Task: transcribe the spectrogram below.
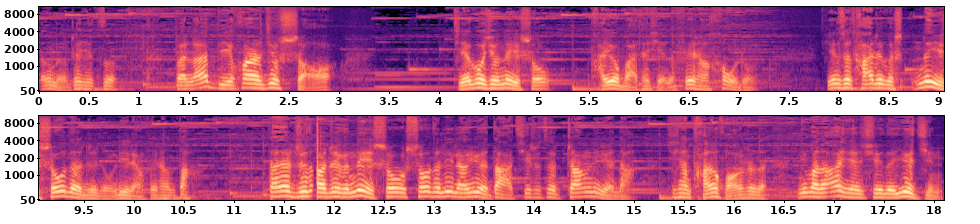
等等这些字，本来笔画就少，结构就内收，他又把它写的非常厚重，因此它这个内收的这种力量非常大。大家知道，这个内收收的力量越大，其实它张力越大，就像弹簧似的。你把它按下去的越紧，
